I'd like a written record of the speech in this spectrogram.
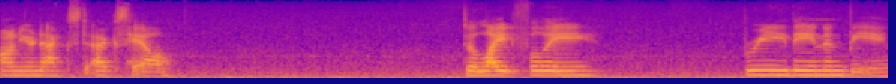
on your next exhale. Delightfully breathing and being.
